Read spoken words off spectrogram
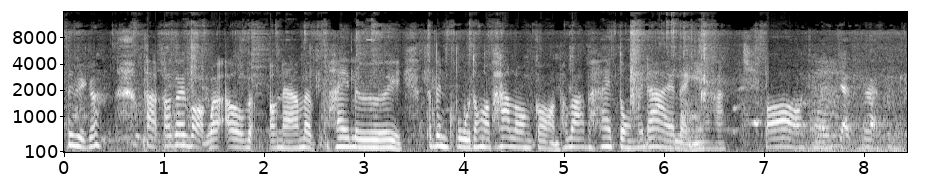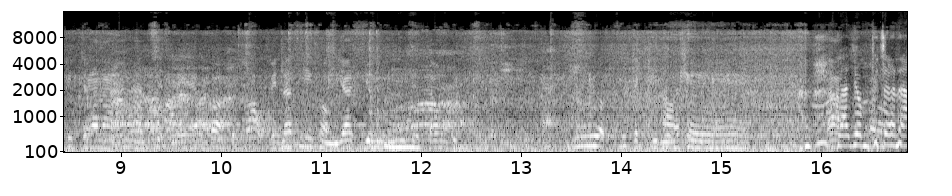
เดวิดก็พระเขาก็บอกว่าเอาแบบเอาน้ำแบบให้เลย ถ้าเป็นปูต้องเอาผ้ารองก่อนเพราะว่าให้ตรงไม่ได้อะไรอย่างเงี้ยนะคะ อ๋อโอเคจากพระพิจารณาอาหารเสร็จแล้วก็เป็นหน้าที่ของญาติโยมที่จะต้องเลือกที่จะกินโอเคญาติโยมพิจารณา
